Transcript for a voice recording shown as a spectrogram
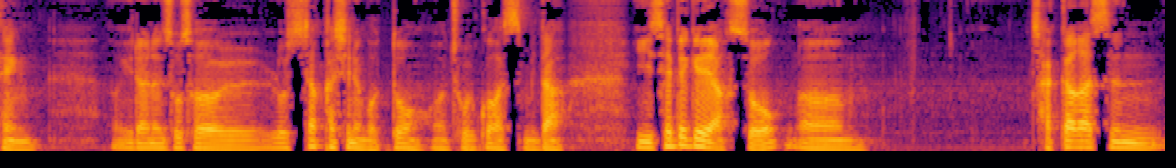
생이라는 소설로 시작하시는 것도 어, 좋을 것 같습니다. 이 새벽의 약속, 어, 작가가 쓴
